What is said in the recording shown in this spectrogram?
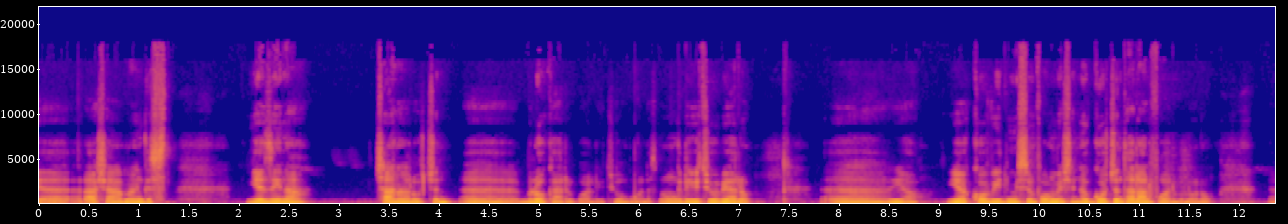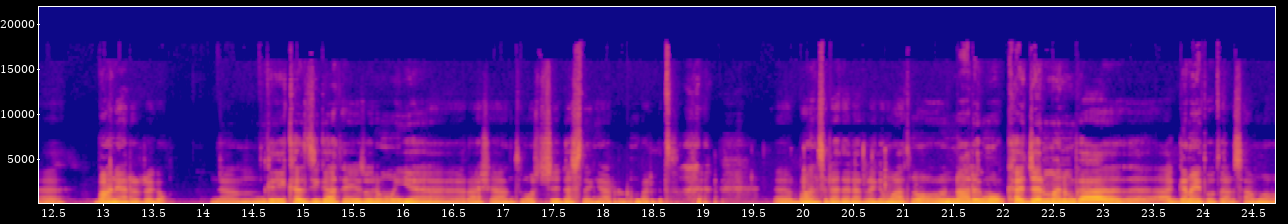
የራሽያ መንግስት የዜና ቻናሎችን block አድርጓል ዩቲዩብ ማለት ነው። እንግዲህ ዩቲዩብ ያለው ያው የኮቪድ misinformation ህጎችን ተላልፈዋል ብሎ ነው ban ያደረገው እንግዲህ ከዚህ ጋር ተያይዞ ደግሞ የራሻ እንትኖች ደስተኛ አይደሉም በእርግጥ ban ስለተደረገ ማለት ነው። እና ደግሞ ከጀርመንም ጋር አገናኝቶታል ሰማው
